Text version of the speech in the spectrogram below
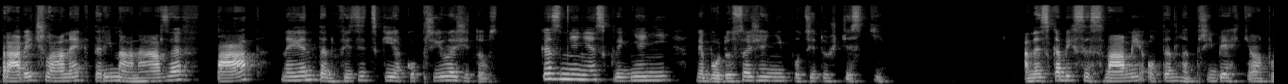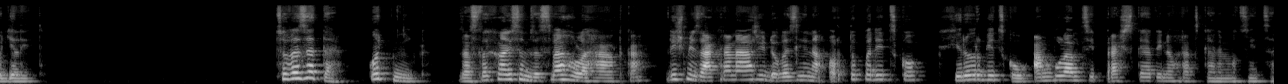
právě článek, který má název Pád nejen ten fyzický jako příležitost ke změně, sklidnění nebo dosažení pocitu štěstí. A dneska bych se s vámi o tenhle příběh chtěla podělit. Co vezete? Kotník, Zaslechla jsem ze svého lehátka, když mi záchranáři dovezli na ortopedicko-chirurgickou ambulanci Pražské Vinohradské nemocnice.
